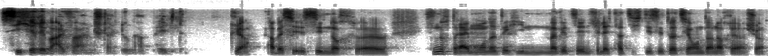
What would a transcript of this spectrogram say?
sichere Wahlveranstaltung abhält. Klar, aber es, sind, noch, äh, es sind noch drei Monate hin. Man wird sehen, vielleicht hat sich die Situation dann auch ja schon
